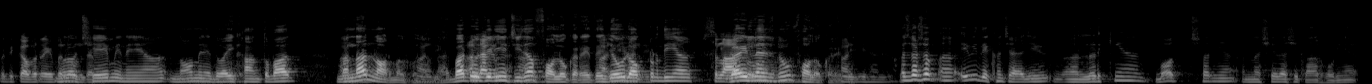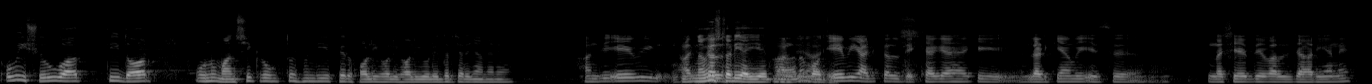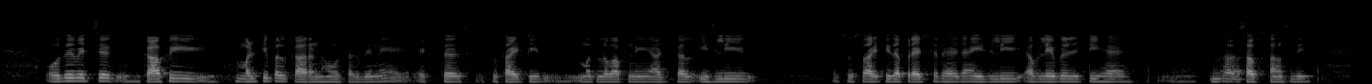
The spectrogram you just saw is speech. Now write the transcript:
ਰਿਕਵਰੇਬਲ ਮਤਲਬ ਹੁੰਦਾ 6 ਮਹੀਨੇ ਜਾਂ 9 ਮਹੀਨੇ ਦਵਾਈ ਖਾਣ ਤੋਂ ਬਾਅਦ ਬੰਦਾ ਨਾਰਮਲ ਹੋ ਜਾਂਦਾ ਹੈ। ਬਟ ਉਹ ਜਿਹੜੀਆਂ ਚੀਜ਼ਾਂ ਫੋਲੋ ਕਰੇ ਤੇ ਜੋ ਡਾਕਟਰ ਦੀਆਂ ਗਾਈਡਲਾਈਨਸ ਨੂੰ ਫੋਲੋ ਕਰੇ ਤੇ। ਅੱਛਾ ਡਾਕਟਰ ਸਾਹਿਬ ਇਹ ਵੀ ਦੇਖਣ ਚ ਆਇਆ ਜੀ ਲੜਕੀਆਂ ਬਹੁਤ ਸਾਰੀਆਂ ਨਸ਼ੇ ਦਾ ਸ਼ਿਕਾਰ ਹੋ ਰਹੀਆਂ। ਉਹ ਵੀ ਸ਼ੁਰੂਆਤੀ ਦੌਰ ਉਹਨੂੰ ਮਾਨਸਿਕ ਰੋਗ ਤੋਂ ਹੀ ਹੁੰਦੀ ਹੈ ਫਿਰ ਹੌਲੀ ਹੌਲੀ ਹੌਲੀ ਹੌਲੀ ਇੱਧਰ ਚਲੇ ਜਾਂਦੇ ਨੇ ਉਹ। ਹਾਂਜੀ ਇਹ ਵੀ ਅੱਜ ਨਵੀਂ ਸਟੱਡੀ ਆਈ ਹੈ ਨਾ ਬਹੁਤ ਇਹ ਵੀ ਅੱਜ ਕੱਲ ਦੇਖਿਆ ਗਿਆ ਹੈ ਕਿ ਲੜਕੀਆਂ ਵੀ ਇਸ ਨਸ਼ੇ ਦੇ ਵੱਲ ਜਾ ਰਹੀਆਂ ਨੇ। ਉਹਦੇ ਵਿੱਚ ਕਾਫੀ ਮਲਟੀਪਲ ਕਾਰਨ ਹੋ ਸਕਦੇ ਨੇ। ਇੱਕ ਤਾਂ ਸੁਸਾਇਟੀ ਮਤਲਬ ਆਪਣੀ ਅੱਜ ਕੱਲ ਈਜ਼ੀਲੀ ਸੁਸਾਇਟੀ ਦਾ ਪ੍ਰੈਸ਼ਰ ਹੈ ਜਾਂ ਈਜ਼ੀਲੀ ਅਵੇਲੇਬਿਲਿਟੀ ਹੈ ਸਬਸਟੈਂਸ ਦੀ।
